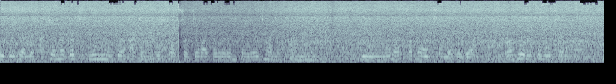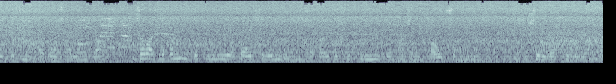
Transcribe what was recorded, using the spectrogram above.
वेगळं झालं. अचानकच ऊन होतं. अचानकच पावसाचं वातावरण तयार झालं आणि जोराचा पाऊस आला बघा इतका जोराचा पाऊस आला ना खूपच मोठा पाऊस आला होता. असं वाटलं पण नव्हतं की पाऊस येईल म्हणून सकाळी तर खूप ऊन होतं. अचानक पावसाने अशी सुरुवात केलेली आहे.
